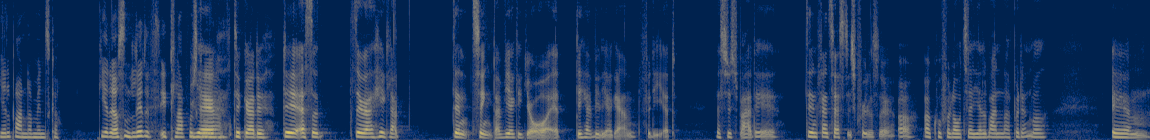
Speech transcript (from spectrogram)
hjælpe andre mennesker? Giver det også sådan lidt et, et klap på skulderen? Ja, det gør det. Det, altså, det var helt klart den ting, der virkelig gjorde, at det her vil jeg gerne, fordi at jeg synes bare, det, det er en fantastisk følelse at, at kunne få lov til at hjælpe andre på den måde. Øhm,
